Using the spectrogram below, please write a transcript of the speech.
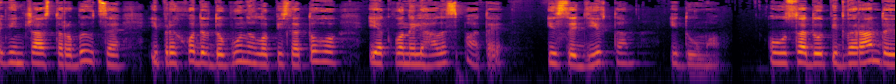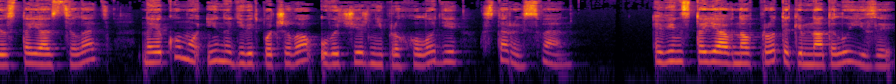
Він часто робив це і приходив до бунгало після того, як вони лягали спати, і сидів там і думав. У саду під верандою стояв стілець, на якому іноді відпочивав у вечірній прохолоді старий свен. Він стояв навпроти кімнати Луїзи,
